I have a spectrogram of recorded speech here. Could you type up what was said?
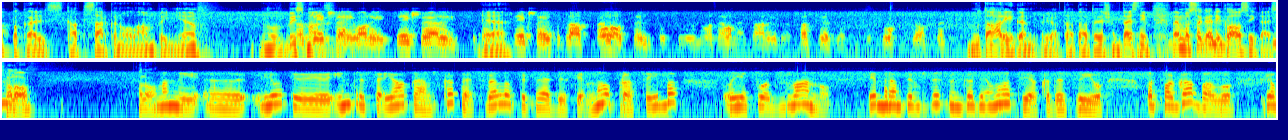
atpakaļ skatu sarkano lampiņu. Ja? Nu, vismaz. Priekšēji arī, priekšēji arī. Priekšēji, tu brauc veloceļu, tad ļoti elementāri ir sastieties ar to, kas brauc. Nu, tā arī gan, jā, tā, tā tiešām taisnība. Vai mūs sagaidīja klausītājs? Halo! Halo. Mani uh, ļoti interesē jautājums, kāpēc velosipēdistiem nav prasība lietot zvanu. Uh, Piemēram, pirms desmit gadiem Latvijā, kad es biju pat pa gabalu, jau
